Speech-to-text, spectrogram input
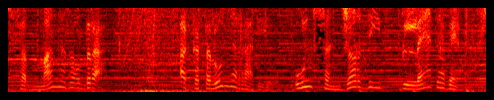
Setmana del Drac. A Catalunya Ràdio, un Sant Jordi ple de veus.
